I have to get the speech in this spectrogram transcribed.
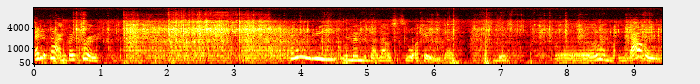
Edit that and go through. I don't really remember that. That was what. Okay, you did. Did. Oh my god.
